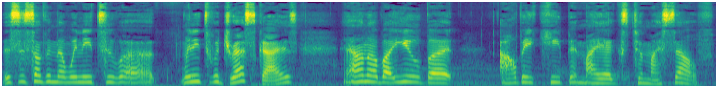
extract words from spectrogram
This is something that we need to uh, we need to address, guys. And I don't know about you, but I'll be keeping my eggs to myself.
